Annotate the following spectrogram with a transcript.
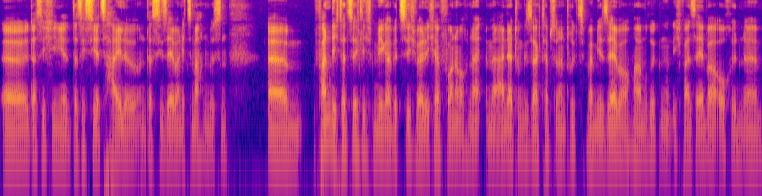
äh, dass ich ihn, dass ich sie jetzt heile und dass sie selber nichts machen müssen. Ähm, fand ich tatsächlich mega witzig, weil ich ja vorne auch in der Einleitung gesagt habe, so dann drückt es bei mir selber auch mal am Rücken und ich war selber auch in ähm,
